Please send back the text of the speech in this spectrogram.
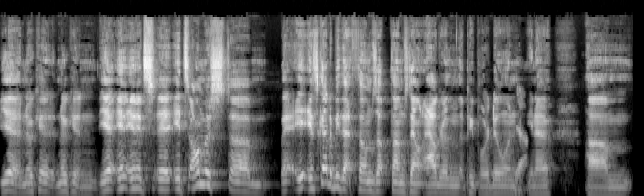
yeah, no kidding, no kidding. Yeah, and, and it's it's almost um, it, has got to be that thumbs up, thumbs down algorithm that people are doing. Yeah. You know, um,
